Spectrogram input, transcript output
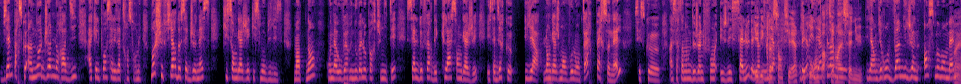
viennent parce qu'un autre jeune leur a dit à quel point ça les a transformés. Moi, je suis fière de cette jeunesse qui s'engage et qui se mobilise. Maintenant, on a ouvert une nouvelle opportunité, celle de faire des classes engagées. Et c'est-à-dire que il y a l'engagement volontaire, personnel. C'est ce que un certain nombre de jeunes font et je les salue. D'ailleurs, il des classes entières qui pourront partir en SNU. Il y a environ 20 000 jeunes en ce moment même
